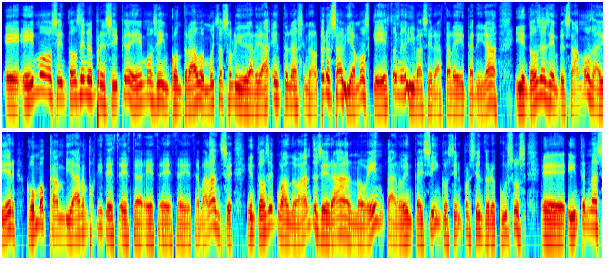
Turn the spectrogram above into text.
eh, hemos entonces en el principio hemos encontrado mucha solidaridad internacional, pero sabíamos que esto no iba a ser hasta la eternidad. Y entonces empezamos a ver cómo cambiar un poquito este, este, este, este, este balance. entonces cuando antes eran 90, 95, 100% de recursos eh, internacionales,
